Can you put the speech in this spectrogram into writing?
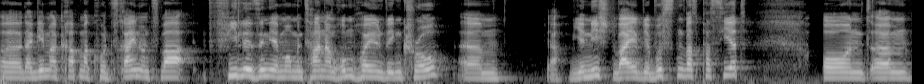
Äh, da gehen wir gerade mal kurz rein. Und zwar, viele sind ja momentan am Rumheulen wegen Crow. Ähm, ja, wir nicht, weil wir wussten, was passiert. Und ähm,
